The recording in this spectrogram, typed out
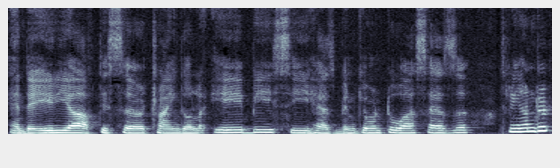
and the area of this uh, triangle ABC has been given to us as 300.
